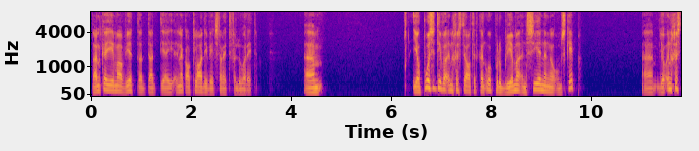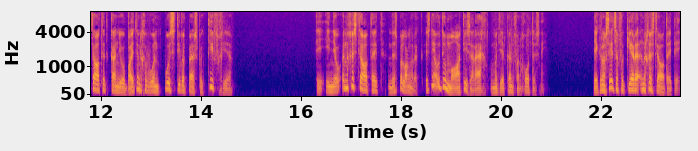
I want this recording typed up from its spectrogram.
dan kan jy maar weet dat dat jy eintlik al klaar die wedstryd verloor het. Ehm um, jou positiewe ingesteldheid kan ook probleme in seëninge omskep. Ehm um, jou ingesteldheid kan jou buitengewoon positiewe perspektief gee. En jou ingesteldheid, en dis belangrik, is nie outomaties reg omdat jy 'n kind van God is nie. Jy kan nog steeds 'n verkeerde ingesteldheid hê.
